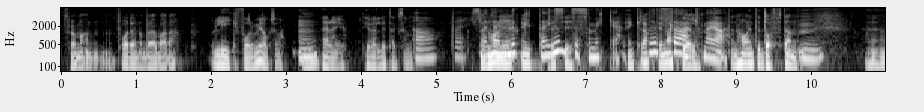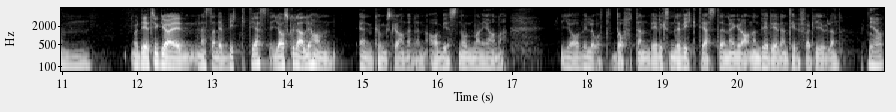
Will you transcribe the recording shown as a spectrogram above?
för att man får den att börja barra. Och likformig också är den ju. Det är väldigt tacksamt. Ja, Men har den ju luktar en, ju precis, inte så mycket. En kraftig det nackdel. jag. Den har inte doften. Mm. Ehm, och det tycker jag är nästan det viktigaste. Jag skulle aldrig ha en, en kungsgran eller en ABS Nordmaniana. Jag vill åt doften. Det är liksom det viktigaste med granen. Det är det den tillför till julen. Ja.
